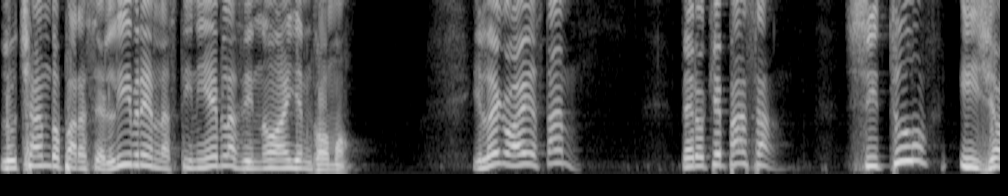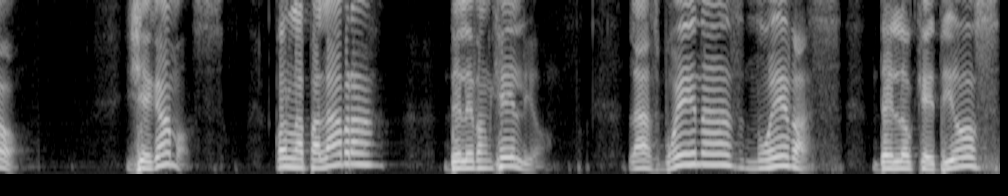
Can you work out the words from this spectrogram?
luchando para ser libre en las tinieblas y no hay en cómo. Y luego ahí están. Pero ¿qué pasa? Si tú y yo llegamos con la palabra del Evangelio, las buenas nuevas de lo que Dios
